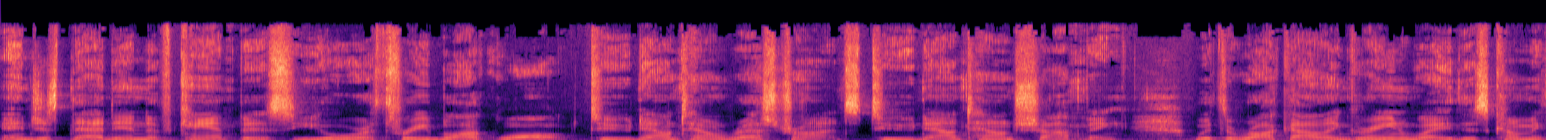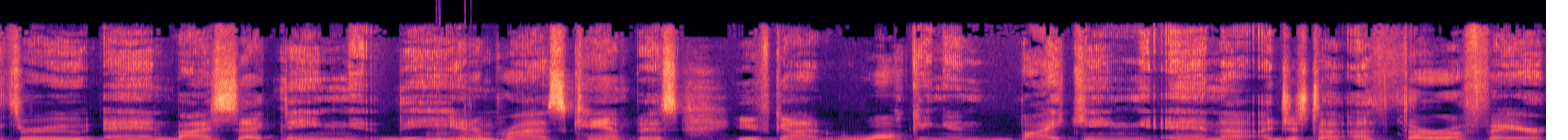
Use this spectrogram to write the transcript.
and just that end of campus, you're a three block walk to downtown restaurants, to downtown shopping. With the Rock Island Greenway that's coming through and bisecting the mm-hmm. Enterprise campus, you've got walking and biking and uh, just a, a thoroughfare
